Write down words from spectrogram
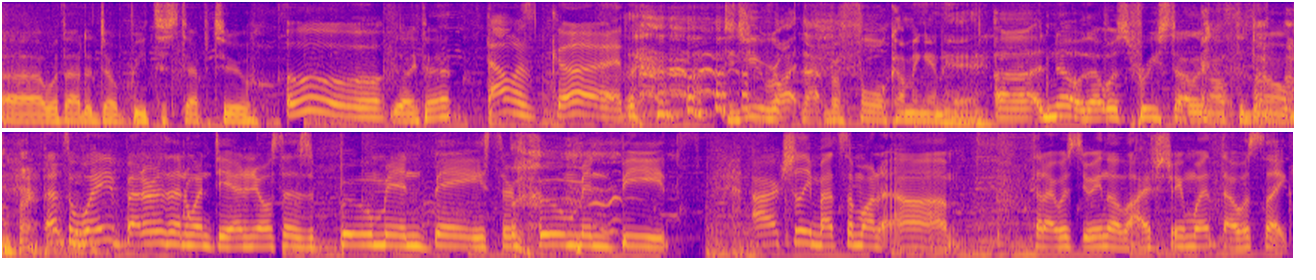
uh, without a dope beat to step to. Ooh, You like that? that was good. Did you write that before coming in here? Uh, no, that was freestyling off the dome. That's way better than when Daniel says boomin' bass or boomin' beats. I actually met someone um, that I was doing the live stream with that was like,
